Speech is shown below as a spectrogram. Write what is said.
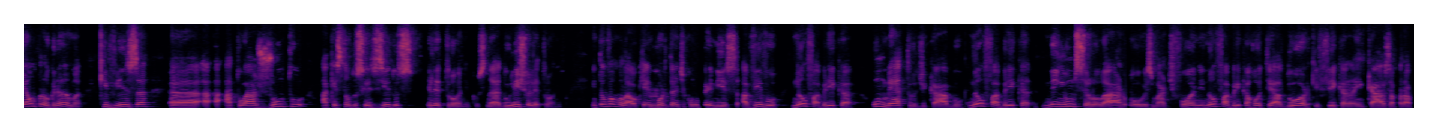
É um programa que visa uh, atuar junto à questão dos resíduos eletrônicos, né, do lixo eletrônico. Então vamos lá, o que é uhum. importante como premissa: a Vivo não fabrica um metro de cabo, não fabrica nenhum celular ou smartphone, não fabrica roteador que fica em casa para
